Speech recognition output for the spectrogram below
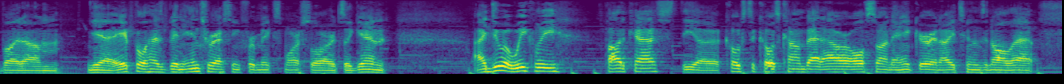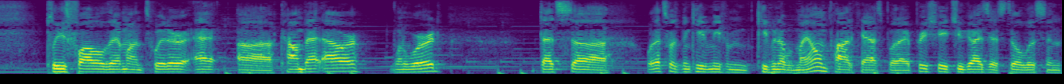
But um, yeah, April has been interesting for mixed martial arts. Again, I do a weekly podcast, the uh, Coast to Coast Combat Hour, also on Anchor and iTunes and all that. Please follow them on Twitter at uh, Combat Hour, one word. That's uh, well, that's what's been keeping me from keeping up with my own podcast. But I appreciate you guys that still listen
